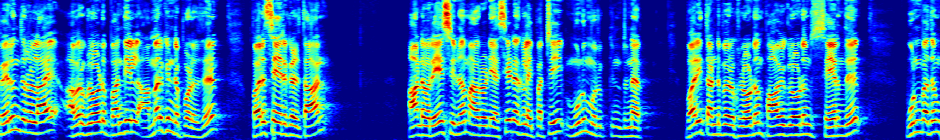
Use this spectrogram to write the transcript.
பெருந்திரளாய் அவர்களோடு பந்தியில் அமர்கின்ற பொழுது பரிசெயர்கள் தான் ஆண்டவர் இயேசுவிடம் அவருடைய சீடர்களை பற்றி முணுமுறுக்கின்றனர் வரி தண்டுபவர்களோடும் பாவிகளோடும் சேர்ந்து உண்பதும்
